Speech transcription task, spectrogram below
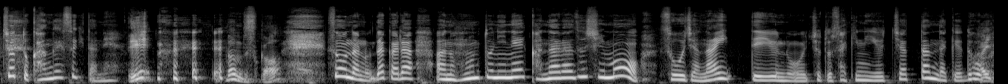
ちょっと考えすぎたね。え？何ですか？そうなの。だからあの本当にね必ずしもそうじゃないっていうのをちょっと先に言っちゃったんだけど、はい。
